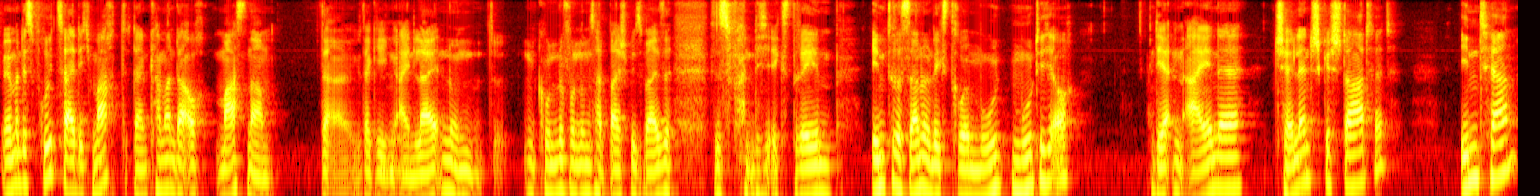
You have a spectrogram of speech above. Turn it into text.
wenn man das frühzeitig macht, dann kann man da auch Maßnahmen da, dagegen mhm. einleiten. Und ein Kunde von uns hat beispielsweise, das fand ich extrem interessant und extrem mutig auch, die hatten eine Challenge gestartet, intern,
